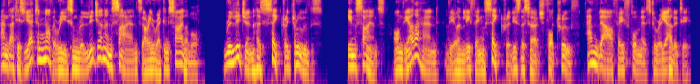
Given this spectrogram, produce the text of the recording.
And that is yet another reason religion and science are irreconcilable. Religion has sacred truths. In science, on the other hand, the only thing sacred is the search for truth and our faithfulness to reality.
